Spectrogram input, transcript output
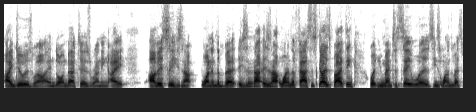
I do as well. And going back to his running, I obviously he's not one of the best. He's not. He's not one of the fastest guys, but I think what you meant to say was he's one of the best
